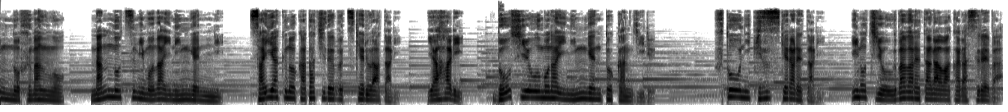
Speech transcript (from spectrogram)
身の不満を何の罪もない人間に最悪の形でぶつけるあたりやはりどうしようもない人間と感じる。不当に傷つけられたり命を奪われた側からすれば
